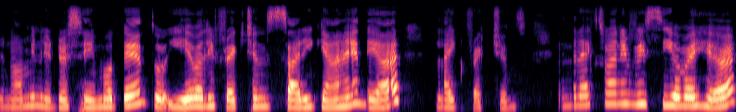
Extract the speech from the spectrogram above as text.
डिनोमिनेटर सेम होते हैं तो ये वाली फ्रैक्शन सारी क्या हैं? They are like fraction next one if we see over here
